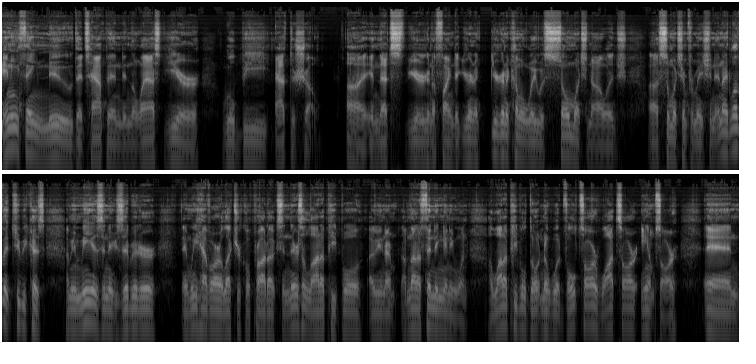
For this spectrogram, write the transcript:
Anything new that's happened in the last year will be at the show, uh, and that's you're gonna find it. You're gonna you're gonna come away with so much knowledge, uh, so much information, and I love it too because I mean, me as an exhibitor and we have our electrical products and there's a lot of people i mean I'm, I'm, not offending anyone. A lot of people don't know what volts are watts are amps are and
